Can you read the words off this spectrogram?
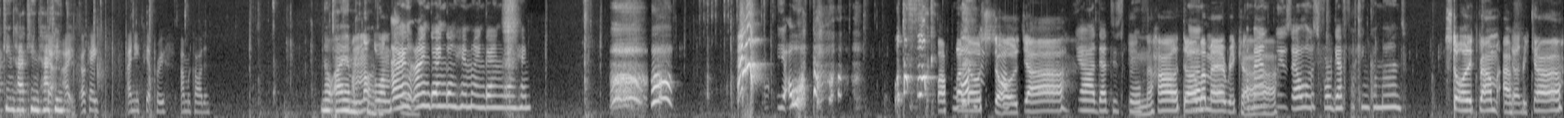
hacking, hacking, hacking. Yeah, I, okay, I need to get proof. I'm recording. No, I am. I'm not the one. I'm, I'm going on him. I'm going on him. Ah! yeah. What the? What the fuck? Buffalo soldier Yeah, that is cool. in the heart um, of Um, America. Command, please. Always forget fucking command. Stole it from Africa.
